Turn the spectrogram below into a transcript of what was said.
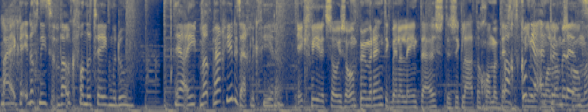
Maar ik weet nog niet welke van de twee ik moet doen. Ja, wat, waar gaan jullie het eigenlijk vieren? Ik vier het sowieso in Purmerend. Ik ben alleen thuis, dus ik laat dan gewoon mijn beste Wacht, vrienden allemaal langskomen.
